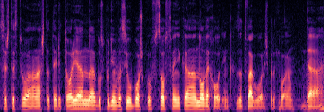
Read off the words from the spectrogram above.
съществува на нашата територия, на господин Васил Бошков, собственика на Нове Холдинг. За това говориш, предполагам. Да.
